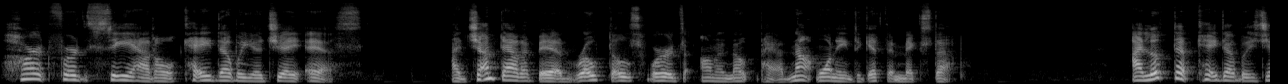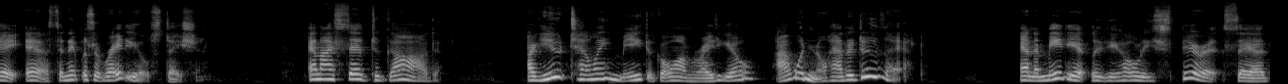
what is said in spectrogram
Hartford, Seattle, KWJS. I jumped out of bed, wrote those words on a notepad, not wanting to get them mixed up. I looked up KWJS and it was a radio station. And I said to God, Are you telling me to go on radio? I wouldn't know how to do that. And immediately the Holy Spirit said,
